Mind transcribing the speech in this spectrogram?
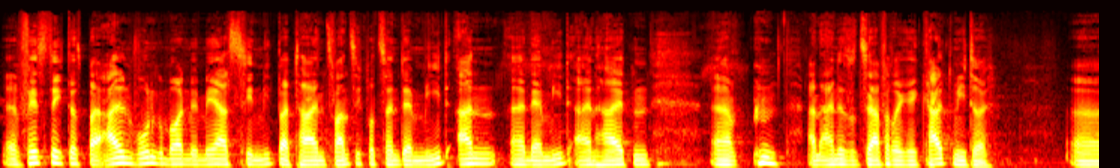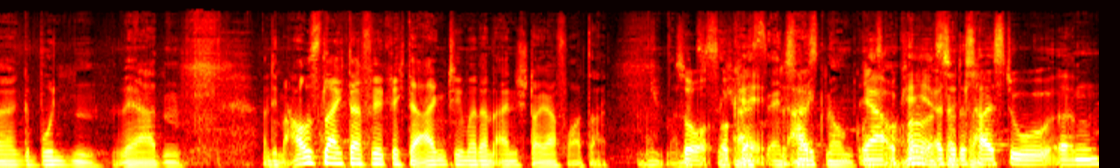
äh, festlegt, dass bei allen Wohngebäuden mit mehr als zehn Mietparteien 20 Prozent der, Mietan, äh, der Mieteinheiten äh, an eine sozialverträgliche Kaltmiete äh, gebunden werden. Und im Ausgleich dafür kriegt der Eigentümer dann einen Steuervorteil. Damit So, nicht okay. heißt Das heißt, Enteignung. und ja, so. okay. Oh, also ja das klar. heißt, du ähm,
